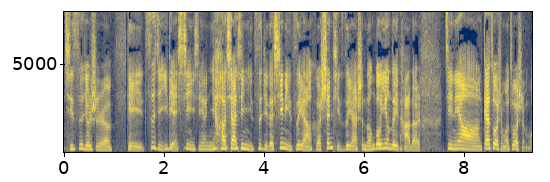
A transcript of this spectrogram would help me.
其次就是给自己一点信心，你要相信你自己的心理资源和身体资源是能够应对它的，尽量该做什么做什么。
